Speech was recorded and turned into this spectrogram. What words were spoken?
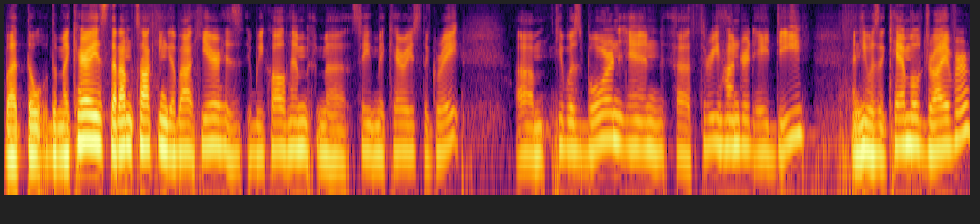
But the, the Macarius that I'm talking about here, his, we call him uh, Saint Macarius the Great. Um, he was born in uh, 300 AD, and he was a camel driver,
